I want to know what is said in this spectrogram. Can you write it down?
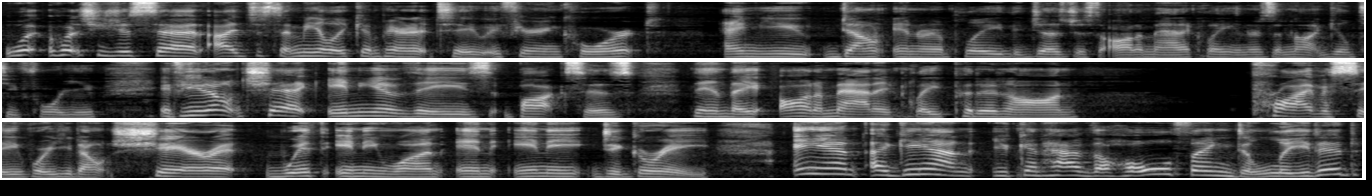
what, what she just said, I just immediately compared it to if you're in court and you don't enter a plea, the judge just automatically enters a not guilty for you. If you don't check any of these boxes, then they automatically put it on privacy where you don't share it with anyone in any degree. And again, you can have the whole thing deleted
